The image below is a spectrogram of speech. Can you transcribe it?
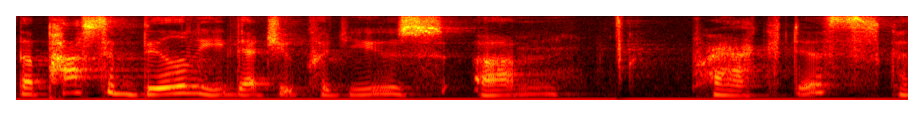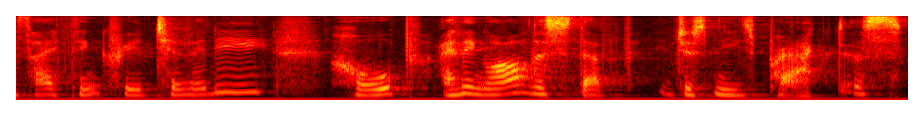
the possibility that you could use. Um, practice because I think creativity, hope, I think all this stuff just needs practice.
